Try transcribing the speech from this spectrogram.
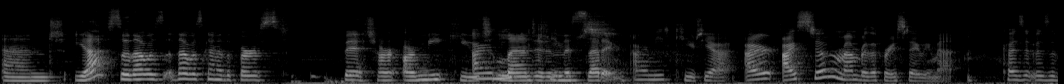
and yeah, so that was that was kind of the first bit. Our, our meet cute Our meet landed in this setting. Our meet cute, yeah. I I still remember the first day we met because it was a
